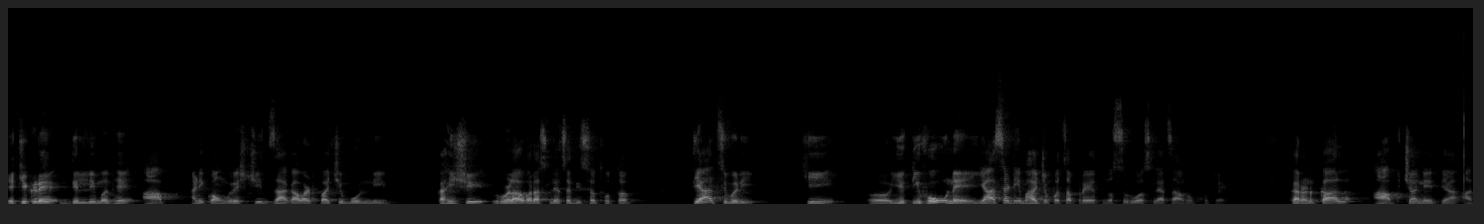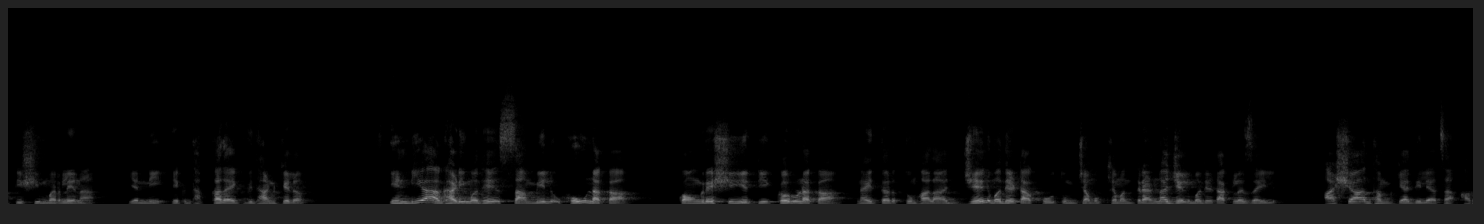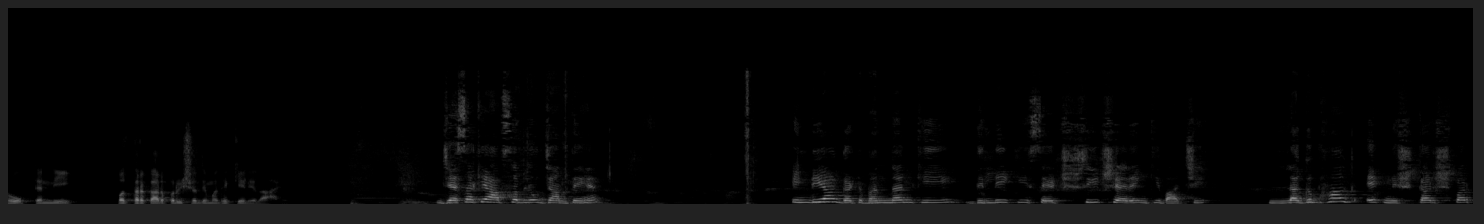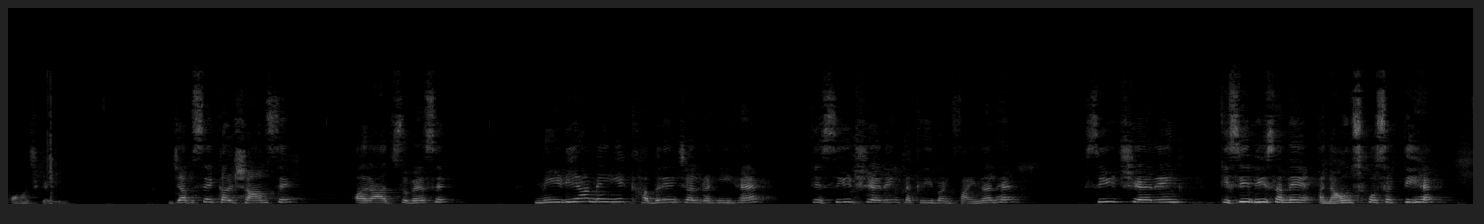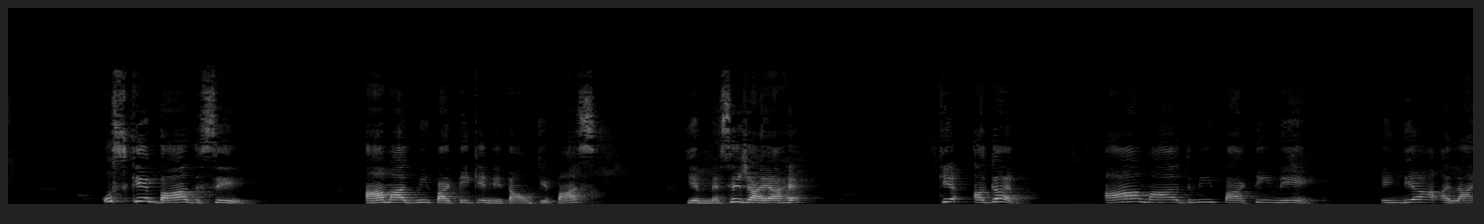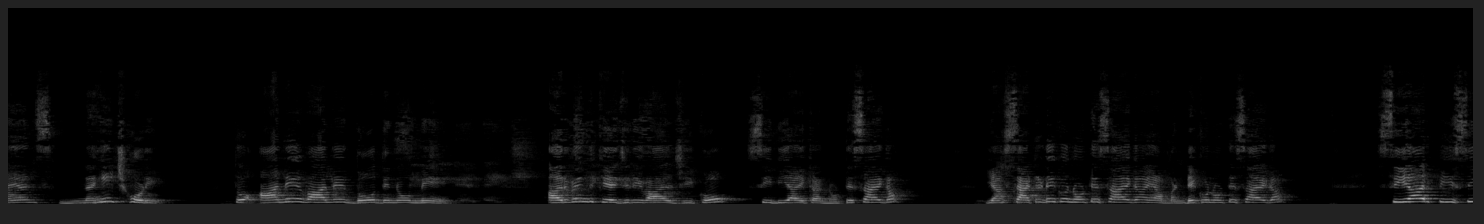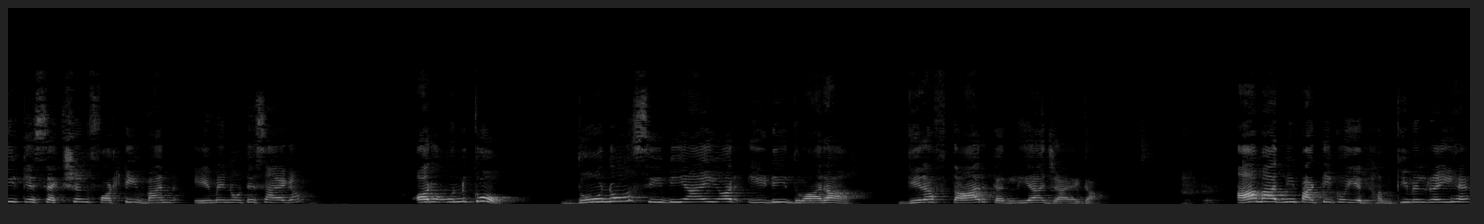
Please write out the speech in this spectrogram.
एकीकडे दिल्लीमध्ये आप आणि काँग्रेसची जागा वाटपाची बोलणी काहीशी रुळावर असल्याचं दिसत होतं. त्याचवेळी ही युती होऊ नये यासाठी भाजपचा प्रयत्न सुरू असल्याचा आरोप होतोय. कारण काल आपच्या नेत्या आतिशी मर्लेना यांनी एक धक्कादायक विधान केलं. इंडिया आघाडीमध्ये सामील होऊ नका काँग्रेसशी युती करू नका नाहीतर तुम्हाला जेलमध्ये टाकू तुमच्या मुख्यमंत्र्यांना जेलमध्ये टाकलं जाईल अशा धमक्या दिल्याचा आरोप त्यांनी पत्रकार परिषदेमध्ये केलेला आहे. जैसा कि आप सब लोग जानते हैं इंडिया गठबंधन की, दिल्ली की सेट सीट शेयरिंग की बातचीत लगभग एक निष्कर्ष पर पहुँच गई। जब से कल शाम से और आज सुबह से मीडिया में ये खबरें चल रही हैं कि सीट शेयरिंग तकरीबन फाइनल है। सीट शेयरिंग किसी भी समय अनाउंस हो सकती है। उसके बाद से आम आदमी पार्टी के नेताओं के पास ये मैसेज आया है कि अगर आम आदमी पार्टी ने इंडिया अलायंस नहीं छोड़ी तो आने वाले दो दिनों में अरविंद केजरीवाल जी को सीबीआई का नोटिस आएगा, या सैटरडे को नोटिस आएगा, या मंडे को नोटिस आएगा। सीआरपीसी के सेक्शन 41 ए में नोटिस आएगा, और उनको दोनों सीबीआई और ईडी द्वारा गिरफ़्तार कर लिया जाएगा। आम आदमी पार्टी को यह धमकी मिल रही है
